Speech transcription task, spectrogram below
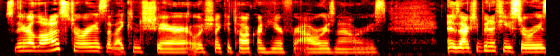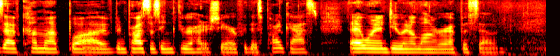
So there are a lot of stories that I can share. I wish I could talk on here for hours and hours. There's actually been a few stories that have come up while I've been processing through how to share for this podcast that I want to do in a longer episode.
